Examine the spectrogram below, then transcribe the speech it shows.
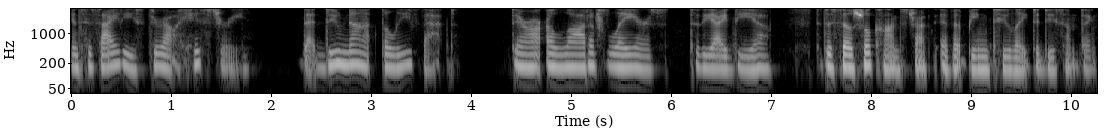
and societies throughout history that do not believe that. There are a lot of layers to the idea, to the social construct of it being too late to do something.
